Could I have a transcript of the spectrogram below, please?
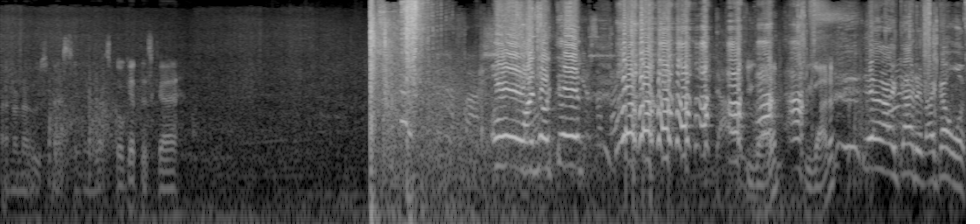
I don't know who's messing. Let's go get this guy. Oh, I knocked him! You got him? You got him? yeah, I got him. I got one.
